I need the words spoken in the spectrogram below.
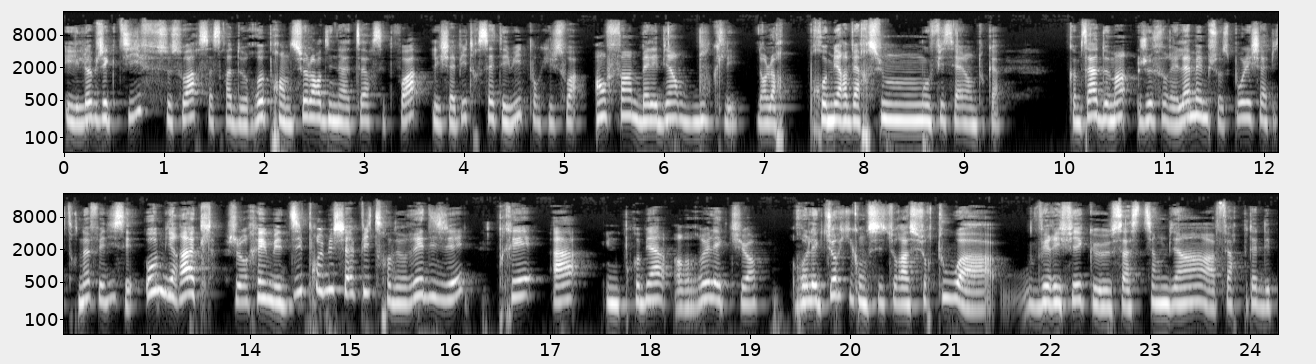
Et l'objectif ce soir, ça sera de reprendre sur l'ordinateur cette fois les chapitres 7 et 8 pour qu'ils soient enfin bel et bien bouclés, dans leur première version officielle en tout cas. Comme ça, demain, je ferai la même chose pour les chapitres 9 et 10 et au miracle, j'aurai mes 10 premiers chapitres de rédigés prêts à une première relecture. Relecture qui consistera surtout à vérifier que ça se tient bien, à faire peut-être des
